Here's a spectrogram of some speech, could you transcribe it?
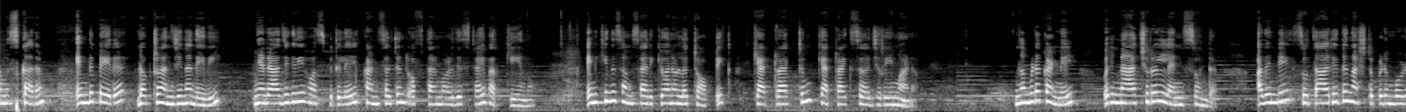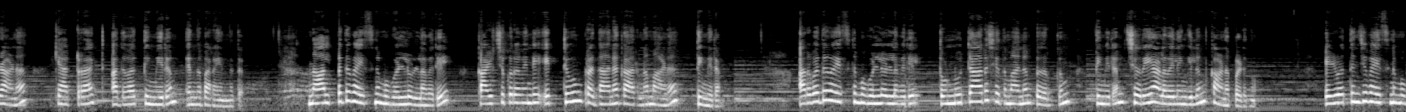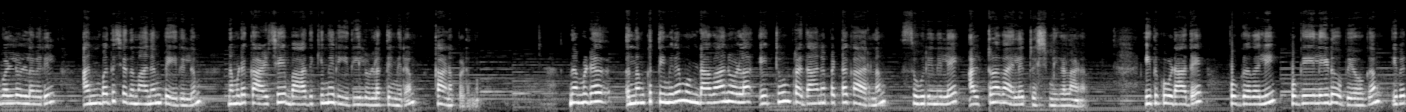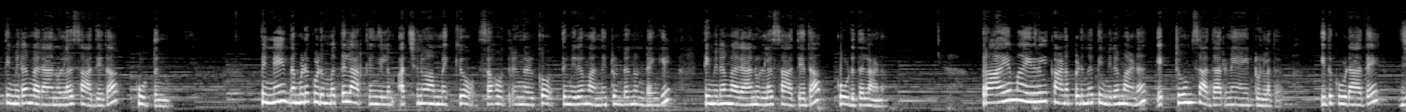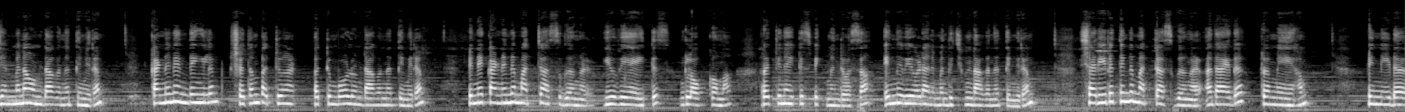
നമസ്കാരം. എന്റെ പേര് ഡോക്ടർ അഞ്ജന ദേവി. ഞാൻ രാജഗിരി ഹോസ്പിറ്റലിൽ കൺസൾട്ടന്റ് ഓഫ്താൽമോളജിസ്റ്റായി വർക്ക് ചെയ്യുന്നു. എനിക്കിന്ന് സംസാരിക്കുവാനുള്ള ടോപ്പിക് കാട്രാക്റ്റും കാട്രാക്ട് സർജറിയുമാണ്. നമ്മുടെ കണ്ണിൽ ഒരു നാച്ചുറൽ ലെൻസ് ഉണ്ട്. അതിന്റെ സുതാര്യത നഷ്ടപ്പെടുമ്പോഴാണ് കാട്രാക്ട് അഥവാ തിമിരം എന്ന് പറയുന്നത്. നാൽപ്പത് വയസ്സിന് മുകളിലുള്ളവരിൽ കാഴ്ചക്കുറവിന്റെ ഏറ്റവും പ്രധാന കാരണമാണ് തിമിരം. അറുപത് വയസ്സിന് മുകളിലുള്ളവരിൽ തൊണ്ണൂറ്റാറ് ശതമാനം പേർക്കും തിമിരം ചെറിയ അളവിലെങ്കിലും കാണപ്പെടുന്നു. എഴുപത്തഞ്ച് വയസ്സിന് മുകളിലുള്ളവരിൽ അൻപത് ശതമാനം പേരിലും നമ്മുടെ കാഴ്ചയെ ബാധിക്കുന്ന രീതിയിലുള്ള തിമിരം കാണപ്പെടുന്നു. നമ്മുടെ നമുക്ക് തിമിരം ഉണ്ടാവാനുള്ള ഏറ്റവും പ്രധാനപ്പെട്ട കാരണം സൂര്യനിലെ അൾട്രാ വയലറ്റ് രശ്മികളാണ്. ഇതുകൂടാതെ പുകവലി പുകയിലയുടെ ഉപയോഗം ഇവ തിമിരം വരാനുള്ള സാധ്യത കൂട്ടുന്നു. പിന്നെ നമ്മുടെ കുടുംബത്തിൽ ആർക്കെങ്കിലും അച്ഛനോ അമ്മയ്ക്കോ സഹോദരങ്ങൾക്കോ തിമിരം വന്നിട്ടുണ്ടെന്നുണ്ടെങ്കിൽ തിമിരം വരാനുള്ള സാധ്യത കൂടുതലാണ്. പ്രായമായവരിൽ കാണപ്പെടുന്ന തിമിരമാണ് ഏറ്റവും സാധാരണയായിട്ടുള്ളത്. ഇതുകൂടാതെ ജന്മന ഉണ്ടാകുന്ന തിമിരം കണ്ണിന് എന്തെങ്കിലും ക്ഷതം പറ്റു പറ്റുമ്പോൾ ഉണ്ടാകുന്ന തിമിരം പിന്നെ കണ്ണിന്റെ മറ്റ് അസുഖങ്ങൾ യുവിയൈറ്റിസ് ഗ്ലോക്കോമ റെറ്റിനൈറ്റിസ് പിഗ്മെന്റോസ എന്നിവയോടനുബന്ധിച്ചുണ്ടാകുന്ന തിമിരം. ശരീരത്തിന്റെ മറ്റ് അസുഖങ്ങൾ അതായത് പ്രമേഹം പിന്നീട്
